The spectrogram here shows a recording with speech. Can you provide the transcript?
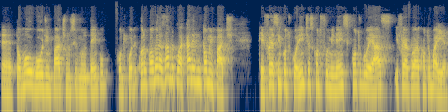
é, tomou o gol de empate no segundo tempo, quando o Palmeiras abre o placar, ele não toma empate. Porque foi assim contra o Corinthians, contra o Fluminense, contra o Goiás e foi agora contra o Bahia.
